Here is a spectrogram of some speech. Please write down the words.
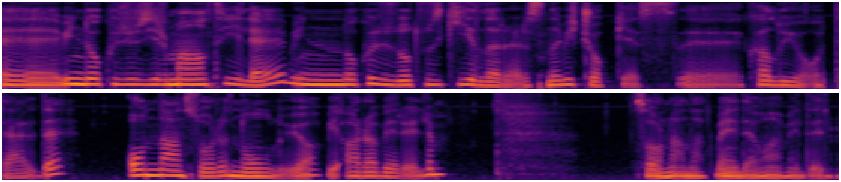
1926 ee, ile 1932 yılları arasında birçok kez e, kalıyor otelde. Ondan sonra ne oluyor? Bir ara verelim. Sonra anlatmaya devam edelim.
